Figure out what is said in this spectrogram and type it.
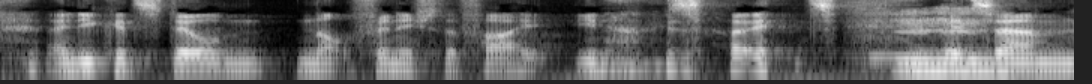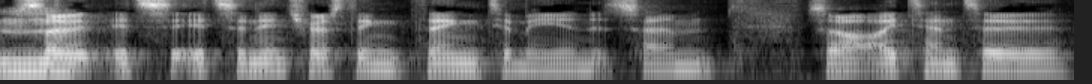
and you could still not finish the fight. You know, so it's mm-hmm. it's um mm-hmm. so it's it's an interesting thing to me, and it's um so I tend to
